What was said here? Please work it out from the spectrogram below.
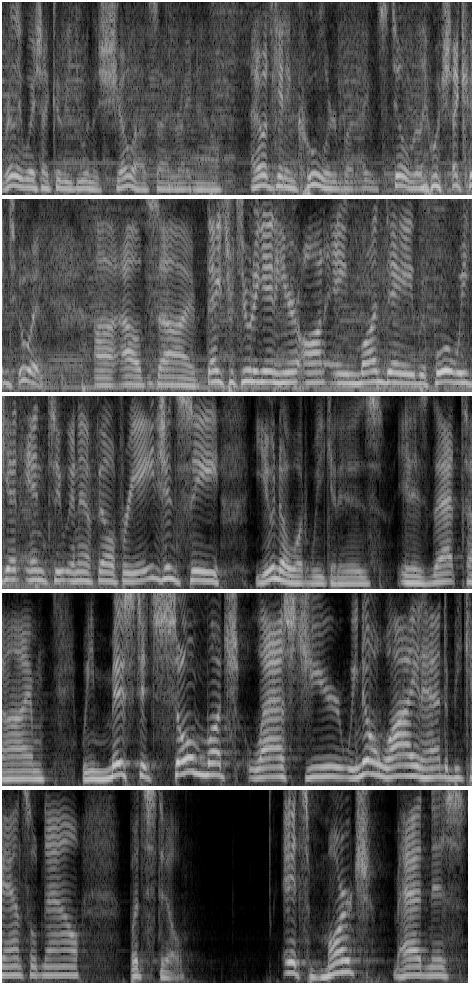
Really wish I could be doing the show outside right now. I know it's getting cooler, but I still really wish I could do it uh, outside. Thanks for tuning in here on a Monday. Before we get into NFL free agency, you know what week it is. It is that time. We missed it so much last year. We know why it had to be canceled now, but still. It's March Madness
